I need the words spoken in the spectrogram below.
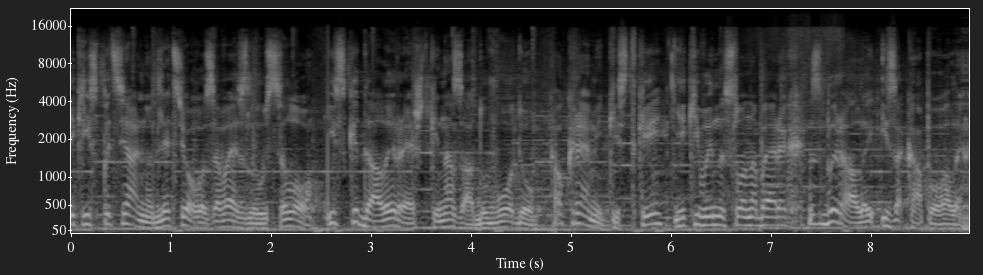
який спеціально для цього завезли у село, і скидали рештки назад у воду. Окремі кістки, які винесло на берег, збирали і закапували.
